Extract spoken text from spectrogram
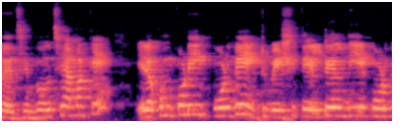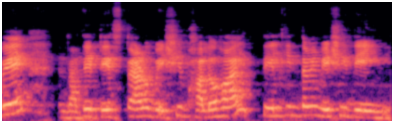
রয়েছে। বলছে আমাকে, এরকম করেই করবে, একটু বেশি তেল টেল দিয়ে করবে, যাতে টেস্টটা আরও বেশি ভালো হয়। তেল কিন্তু আমি বেশি দেইনি।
